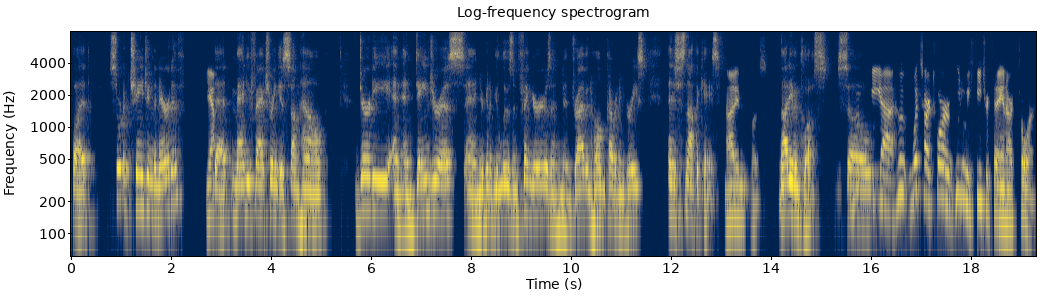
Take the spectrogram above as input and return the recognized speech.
but sort of changing the narrative yeah. that manufacturing is somehow dirty and, and dangerous and you're going to be losing fingers and, and driving home covered in grease. And it's just not the case. Not even close. Not even close. So, who, uh, who what's our tour? Who do we feature today in our tour?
